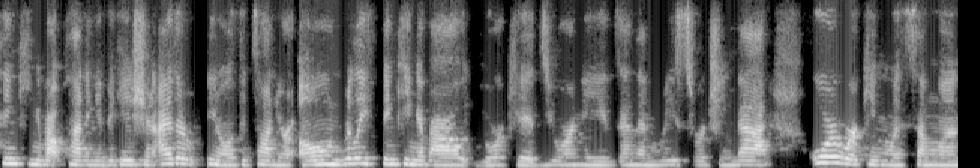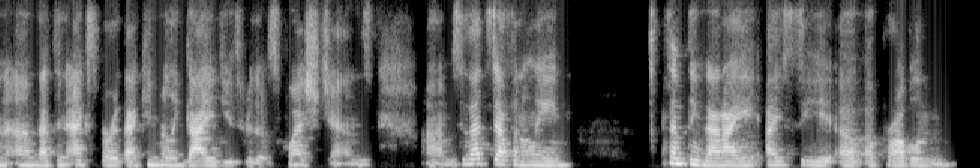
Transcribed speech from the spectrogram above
thinking about planning a vacation either you know if it's on your own really thinking about your kids your needs and then researching that or working with someone um, that's an expert that can really guide you through those questions. Um, so that's definitely something that i i see a, a problem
